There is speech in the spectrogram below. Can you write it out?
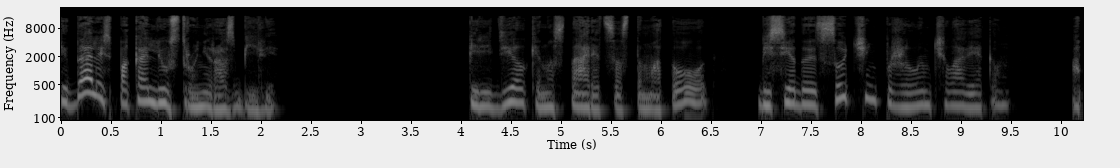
Кидались, пока люстру не разбили. Переделкина старица-стоматолог беседует с очень пожилым человеком. «А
